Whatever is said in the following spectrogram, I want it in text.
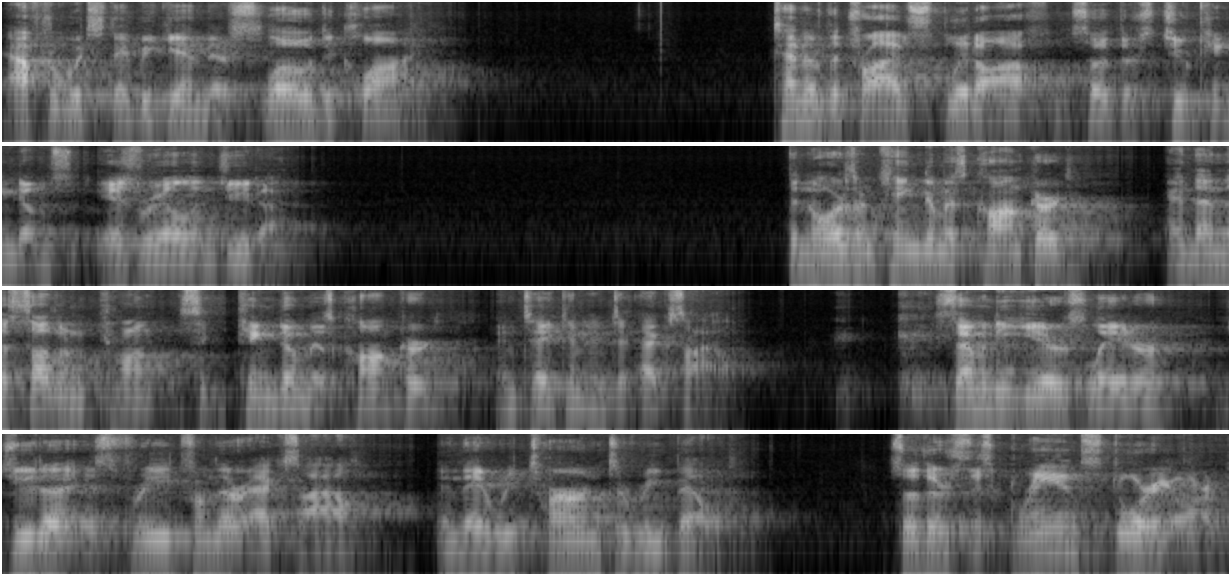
after which they begin their slow decline. Ten of the tribes split off, so there's two kingdoms Israel and Judah. The northern kingdom is conquered, and then the southern con- kingdom is conquered and taken into exile. 70 years later, Judah is freed from their exile, and they return to rebuild. So there's this grand story arc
